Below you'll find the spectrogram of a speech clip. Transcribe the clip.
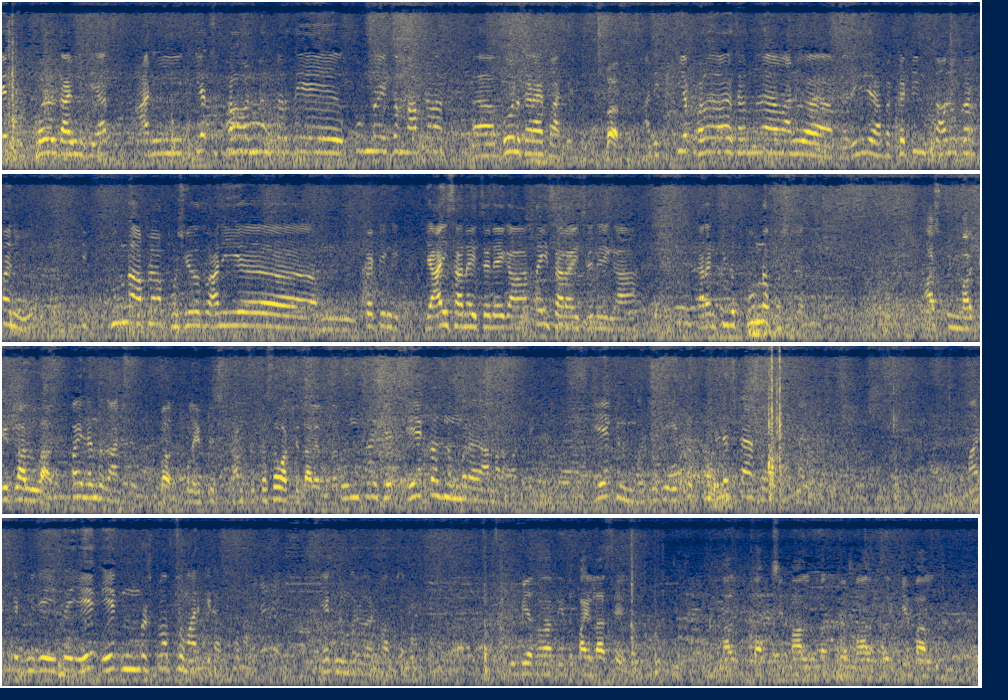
एक फळ दावी यात आणि तेच फळानंतर ते पूर्ण एकदम आपल्याला गोल करायला पाहिजे. आणि ते फळं कटिंग चालू करताना ती पूर्ण आपल्याला फसवत आणि कटिंग हे आईस आणायचं नाही का तैस आणायचं नाही का कारण तिथं पूर्ण फसवत आज तुम्ही मार्केटला आलेला आहात. पहिल्यांदाच आलेलो बरं तुम्हाला इथे आमचं कसं वाटतं चालेल तुमचं हे एकच नंबर आहे आम्हाला वाटते. एक नंबर म्हणजे इथं पहिलंच काय असं वाटत नाही. मार्केटमध्ये इथं एक एक नंबर स्टॉपचं मार्केट असतं. ना एक नंबर स्टॉपचं मार्केट तुम्ही आता इथं पाहिलं असेल माल टॉपचे माल मध्यम माल हलके माल.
